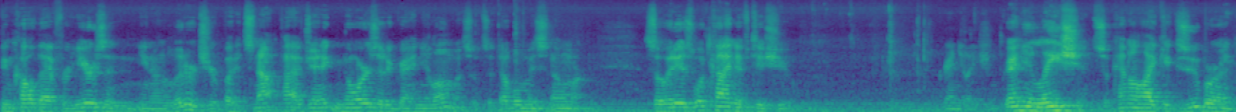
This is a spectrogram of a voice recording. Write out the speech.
been called that for years in, you know, in the literature, but it's not pyogenic, nor is it a granuloma, so it's a double misnomer. So it is what kind of tissue? Granulation. Granulation, so kind of like exuberant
